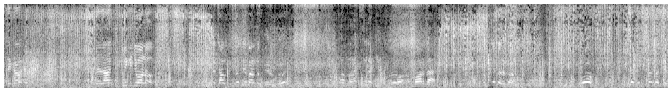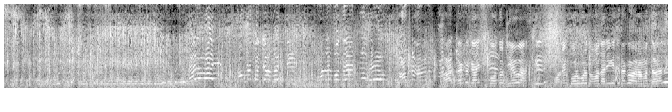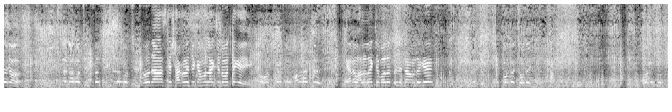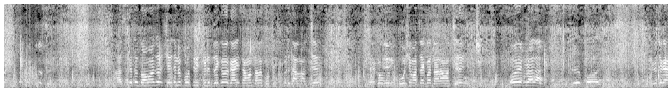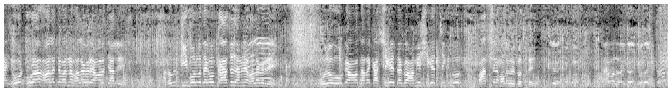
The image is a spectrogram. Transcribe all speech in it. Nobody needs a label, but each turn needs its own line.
থেকে দাদা তুমি কিছু বলো।
চাল কি
ব- বর্দা।
ও সে মিক্সার করছে
আর দেখো গাইস কত ঢেউ আজকে। অনেক বড় বড় দমা দাঁড়িয়ে গেছে দেখো আর আমার দাদা দেখছ? তো দা আজকে সাগর হচ্ছে কেমন লাগছে তোমার থেকে?
ভালো লাগছে?
কেন ভালো লাগছে বলো তো যেটা আমাদেরকে?
চলে চলে।
আজকে তো দম আছে সেই জন্য প্রচুর স্পিডে দেখো গাইস আমার দাদা কত স্পিডে জাল মারছে। দেখো বসে মারছে একবার দাঁড়া মারছে। ও টুরালা
ভাই?
দেখেছ গাইস ও টুরা পারে না, ভালো করে আমাদের জালে। আর ওকে কী বলব, দেখো, কাজও জানে না ভালো করে। বলো, ওকে আমার দাদা কাজ শিখে দেখো, আমিও শিখাচ্ছি, কিন্তু পারছে না ভালো করে করতে। হ্যাঁ বলো।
